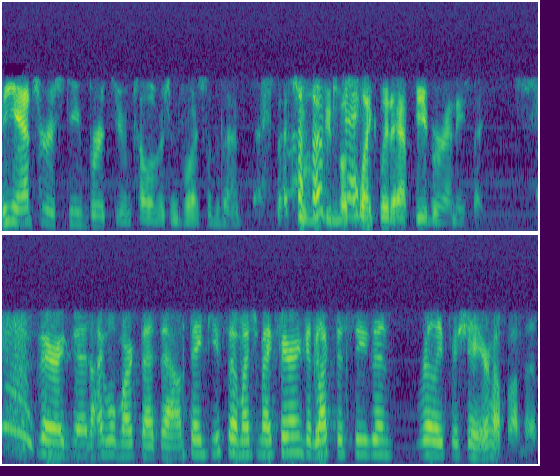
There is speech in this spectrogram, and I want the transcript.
The answer is Steve Berthiaume, television voice of the band. That's who would be most likely to have Bieber anything. Very good. I will mark that down. Thank you so much, Mike Ferrin. Good luck this season. Really appreciate your help on this.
